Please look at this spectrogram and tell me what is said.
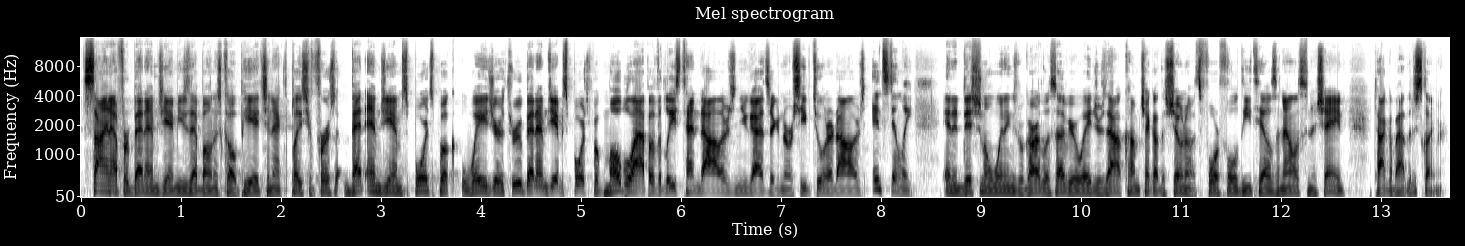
sign up for BetMGM. Use that bonus code PHNX. Place your first BetMGM Sportsbook wager through BetMGM Sportsbook mobile app of at least $10, and you guys are going to receive $200 instantly in additional winnings, regardless of your wager's outcome. Check out the show notes for full details. And Allison and Shane talk about the disclaimer.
